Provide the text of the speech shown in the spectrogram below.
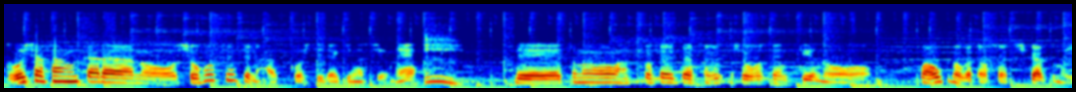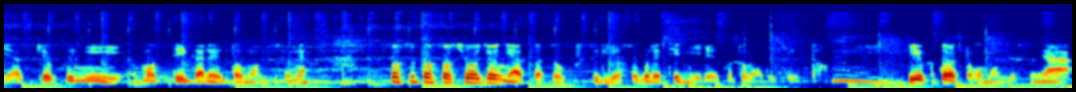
お医者さんから、あの、処方箋というのを発行していただきますよね。ええで、その発行された処方箋っていうのを、まあ、多くの方は近くの薬局に持っていかれると思うんですよね。そうすると、その症状に合ったお薬をそこで手に入れることができると。うんいうことだと思うんですが、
